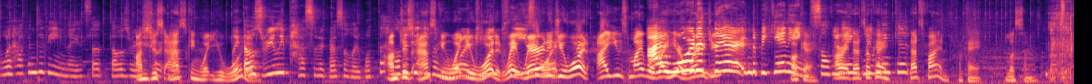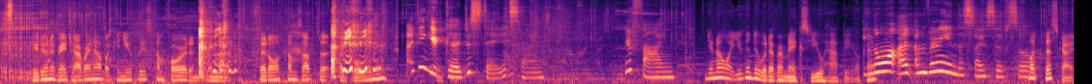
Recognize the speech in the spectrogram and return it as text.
what happened to being nice? That, that was very I'm just asking what you Like, warded. that was really passive aggressive. Like, what the hell I'm just asking what ward? you warded. Wait, where ward? did you ward? I used my word I right here. Where warded did you? there in the beginning, Okay. so we All right, didn't, that's we okay. get... That's fine. Okay, listen. You're doing a great job right now, but can you please come forward and when that fiddle comes up to like bully me? I think you're good. Just stay. It's fine. You're fine. You know what? You can do whatever makes you happy, okay? You know what? I, I'm very indecisive, so... Look, this guy.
